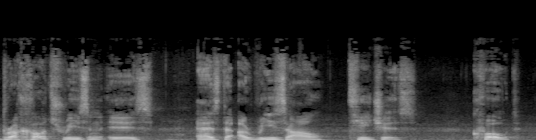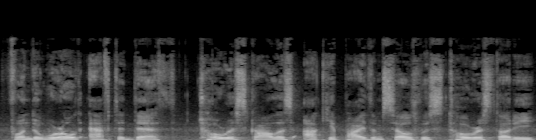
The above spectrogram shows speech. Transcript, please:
Brachot's reason is, as the Arizal teaches, quote, For in the world after death, Torah scholars occupy themselves with Torah study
